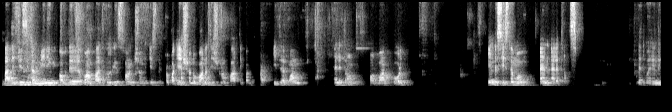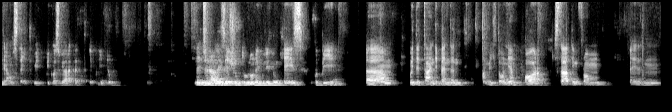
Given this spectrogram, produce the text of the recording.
But the physical meaning of the one particle Green's function is the propagation of one additional particle, either one electron or one hole, in the system of n electrons that were in the ground state because we are at equilibrium. The generalization to non-equilibrium case would be um, with the time-dependent Hamiltonian or starting from um,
